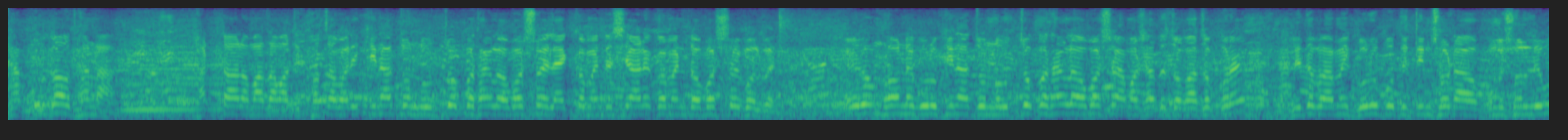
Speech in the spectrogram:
ঠাকুরগাঁও থানা হাট্টাওয়ালা মাঝামাঝি খচাবাড়ি। কেনার জন্য উদ্যোগ থাকলে অবশ্যই লাইক কমেন্টে, শেয়ারে কমেন্টে অবশ্যই বলবেন। এরকম ধরনের গরু কেনার জন্য উদ্যোগ থাকলে অবশ্যই আমার সাথে যোগাযোগ করে। নিতে পারবেন আমি গরু প্রতি তিনশো টাকা কমিশন নেব।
